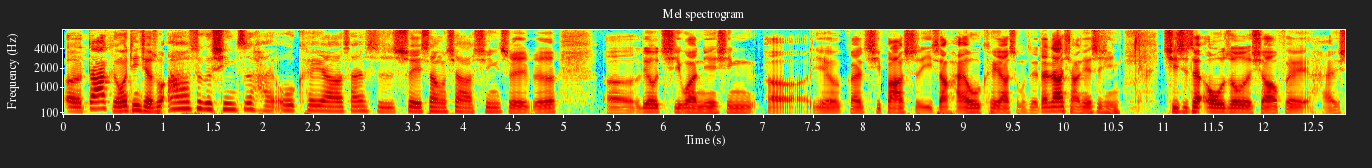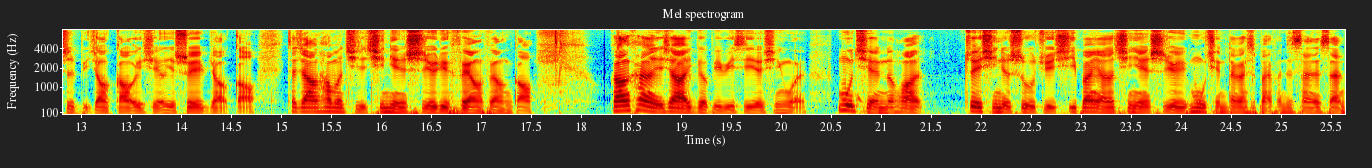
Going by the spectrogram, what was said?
呃，大家可能会听起来说啊，这个薪资还 OK 啊，三十岁上下薪水，比如呃六七万年薪，呃也有个七八十以上还 OK 啊什么之类。但大家想一件事情，其实，在欧洲的消费还是比较高一些，而且税也比较高，再加上他们其实青年失业率非常非常高。刚刚看了一下一个 BBC 的新闻，目前的话最新的数据，西班牙的青年失业率目前大概是百分之三十三，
